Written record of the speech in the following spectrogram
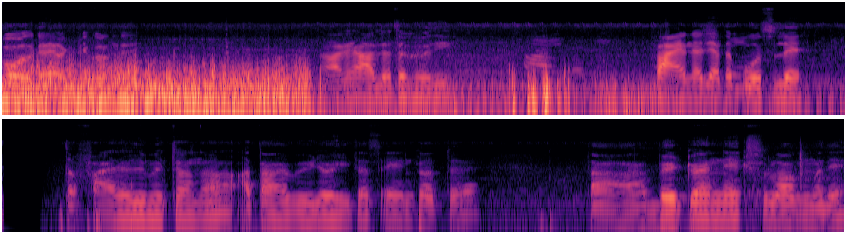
पोरगाय वाटते कोणतरी. आणि आलं तर घरी. फायनली आता पोचले तर फायनली मित्रांनो आता हा व्हिडिओ इथंच एंड करतोय. आता भेटूया नेक्स्ट व्लॉगमध्ये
